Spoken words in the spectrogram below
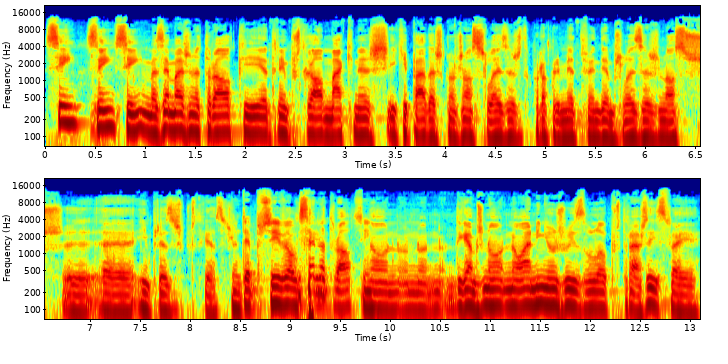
Sim, sim, sim, mas é mais natural que entre em Portugal máquinas equipadas com os nossos lasers do que propriamente vendemos lasers nossos uh, uh, empresas portuguesas. Portanto, é possível. Isso é que... é natural. Não, não, não, digamos, não, não há nenhum juízo de valor por trás disso. É,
